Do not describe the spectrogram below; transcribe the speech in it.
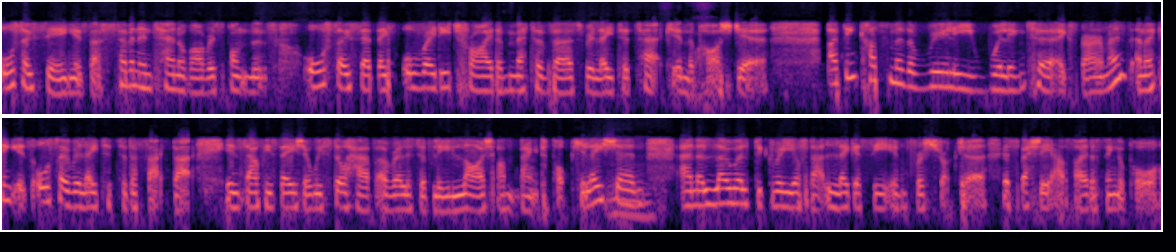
also seeing is that seven in 10 of our respondents also said they've already tried a metaverse related tech in the wow. past year. I think customers are really willing to experiment. And I think it's also related to the fact that in Southeast Asia, we still have a relatively large unbanked population. Mm. and a lower degree of that legacy infrastructure, especially outside of Singapore.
